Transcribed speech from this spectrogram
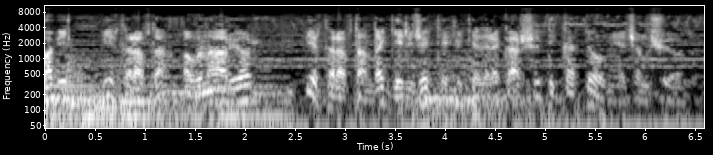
Habil bir taraftan avını arıyor, bir taraftan da gelecek tehlikelere karşı dikkatli olmaya çalışıyordu.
